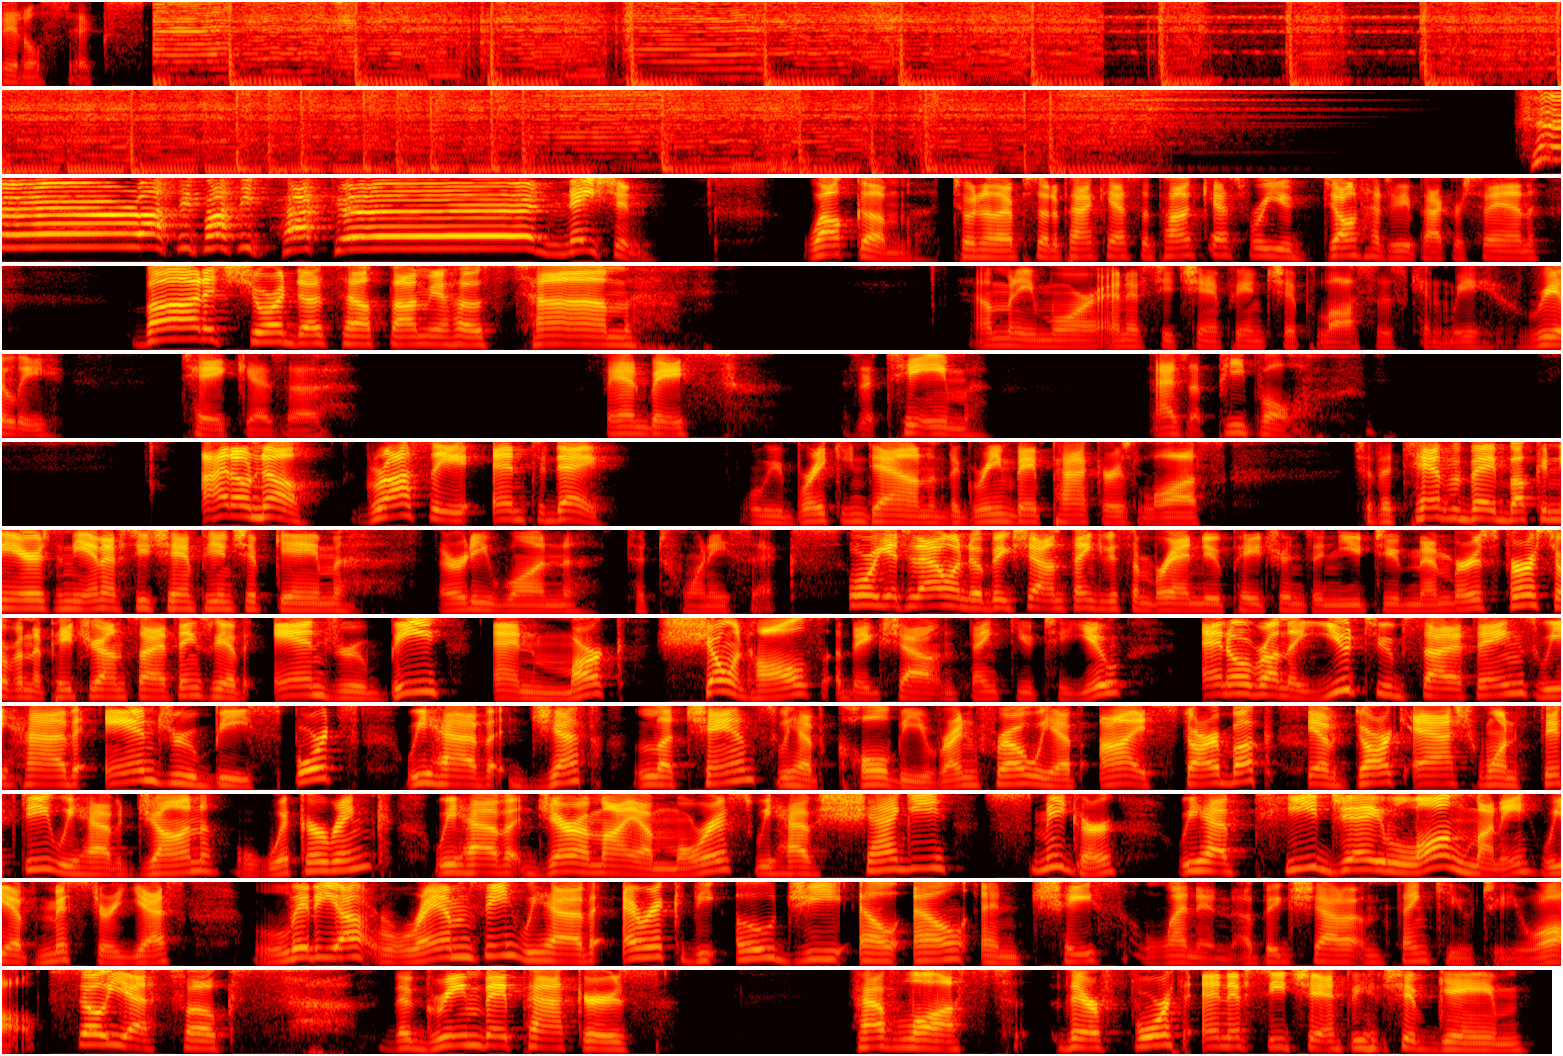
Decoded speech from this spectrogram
Fiddlesticks. Grossi Posse Packer Nation. Welcome to another episode of Packcast, the podcast where you don't have to be a Packers fan, but it sure does help. I'm your host, Tom. How many more NFC Championship losses can we really take as a fan base, as a team, as a people? I don't know. Grossi, and today we'll be breaking down the Green Bay Packers loss to the Tampa Bay Buccaneers in the NFC Championship game 31 to 26. Before we get to that one, to a big shout and thank you to some brand new patrons and YouTube members. First, over on the Patreon side of things, we have Andrew B and Mark Schoenhals. A big shout and thank you to you. And over on the YouTube side of things, we have Andrew B Sports, we have Jeff LaChance, we have Colby Renfro, we have I Starbuck, we have Dark Ash 150, we have John Wickerink, we have Jeremiah Morris, we have Shaggy Smeager, we have TJ Longmoney, we have Mr. Yes, Lydia Ramsey, we have Eric the OGLL, and Chase Lennon. A big shout out and thank you to you all. So, yes, folks, the Green Bay Packers have lost their fourth NFC championship game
